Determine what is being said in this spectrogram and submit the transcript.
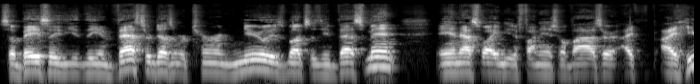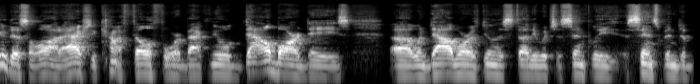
So basically, the, the investor doesn't return nearly as much as the investment, and that's why you need a financial advisor. I I hear this a lot. I actually kind of fell for it back in the old Dalbar days. Uh, when Dalbar was doing this study, which has simply since been de-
